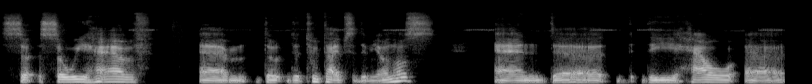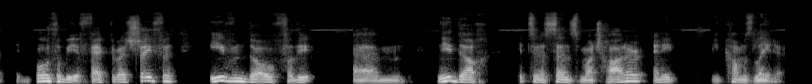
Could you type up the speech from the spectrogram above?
So, so we have um, the, the two types of demionos, and uh, the how uh, both will be affected by shayfa, even though for the um, it's in a sense much harder, and it, he comes later.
